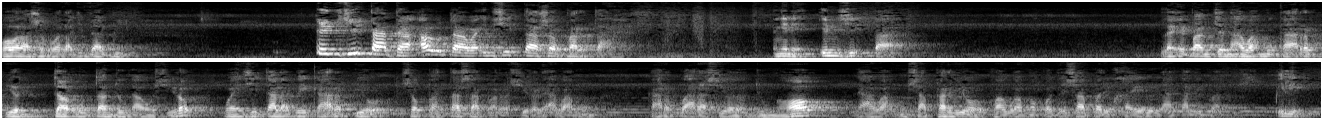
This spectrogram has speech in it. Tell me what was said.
Wala sapa Nabi. In sita da'auta wa in sita sabarta. Ngene, in sita. Lek pancen awakmu karep ya da'u tandungau sira, wa in sita lek kowe karep ya sabata sabar sira lek awakmu karep waras ya donga, lek awakmu sabar ya bahwa moko sabar khairul lakal Pilih.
